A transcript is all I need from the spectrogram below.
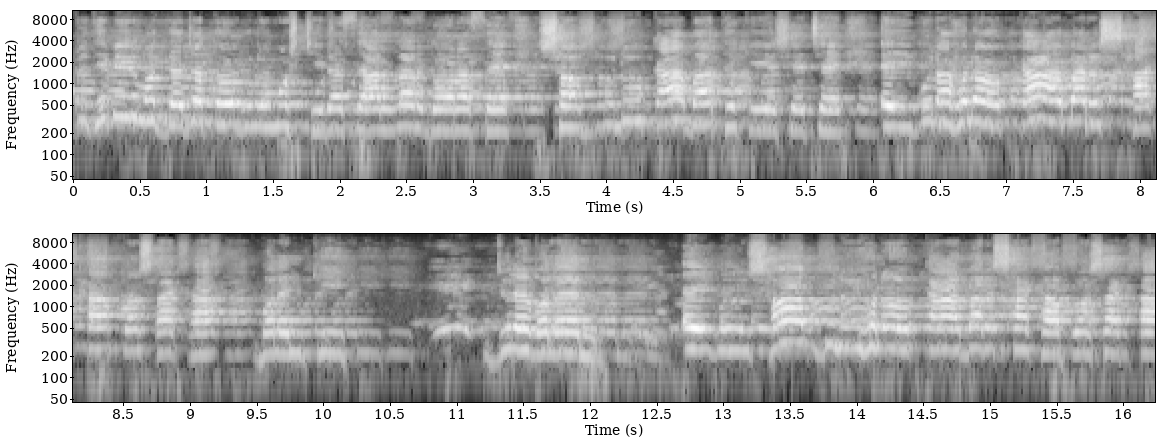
পৃথিবীর মধ্যে যতগুলো মসজিদ আছে, আল্লাহর ঘর আছে, সবগুলো কাবা থেকে এসেছে। এইগুলা হলো কাবার শাখা প্রশাখা। বলেন কি? জুড়ে বলেন। এইগুলো সবগুলোই হলো কাবার শাখা প্রশাখা।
